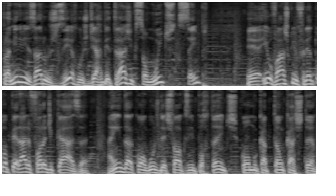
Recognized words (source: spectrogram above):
para minimizar os erros de arbitragem, que são muitos, sempre. É, e o Vasco enfrenta o Operário fora de casa, ainda com alguns desfalques importantes, como o capitão Castan.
